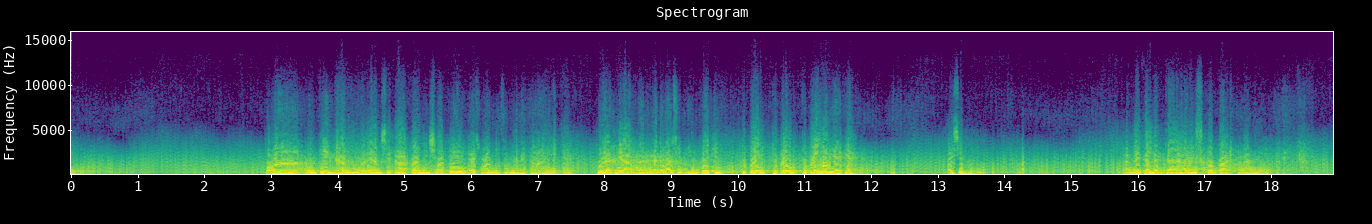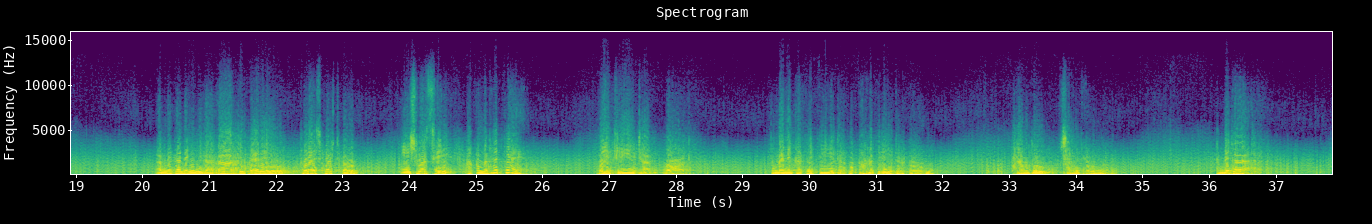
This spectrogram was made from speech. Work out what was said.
तो वहाँ उनके धर्मगुरु ने हमसे कहा, परमेश्वर तो एक है, स्वामी जी, मैंने कहा, एक है। बोला, फिर आप घटघटवासी क्यों कहते टुकड़े टुकड़े टुकड़े हो गया क्या? ऐसे हमने कहा, लगता है आज इसको पाठ पढ़ाने हमने कहा, नहीं विधाता, आप जो कह रहे हो, थोड़ा स्पष्ट करो। ईश्वर से आपका मतलब क्या है? बोले क्रिएटर गॉड। तो मैंने कहा, फिर क्रिएटर को कहा क्रिएटर कहोगे? हम तो समझ रहे हमने कहा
